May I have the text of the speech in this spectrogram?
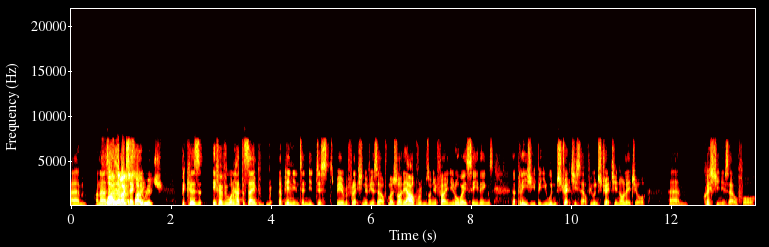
Um, and that's Why does that make society rich? Because if everyone had the same opinions, and you'd just be a reflection of yourself, much like the algorithms on your phone, you'd always see things that please you, but you wouldn't stretch yourself, you wouldn't stretch your knowledge or um, question yourself, or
